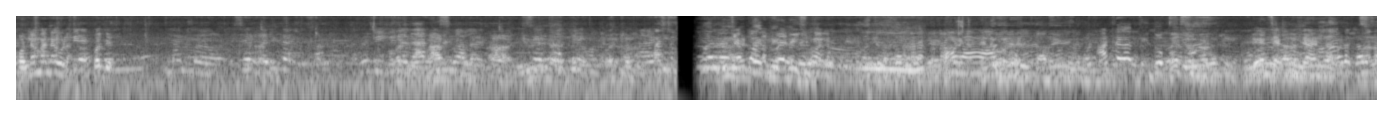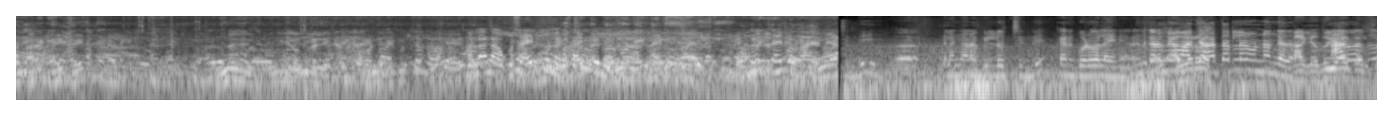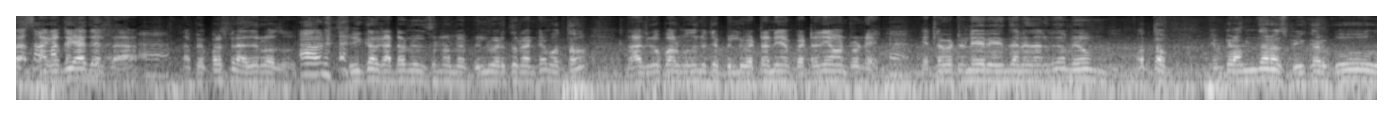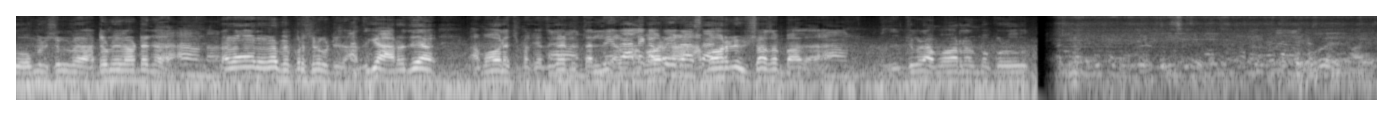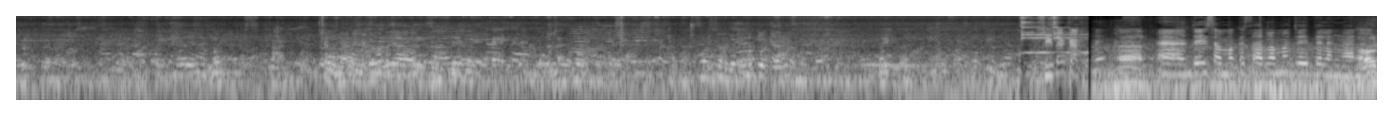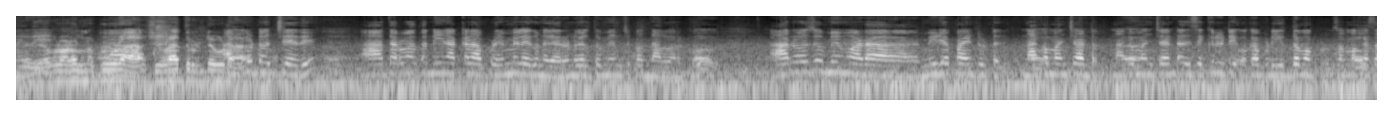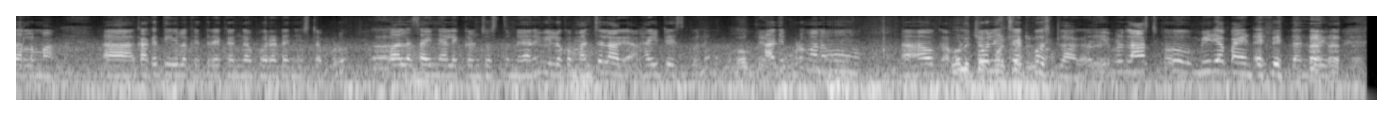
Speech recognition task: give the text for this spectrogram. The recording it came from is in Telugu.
కొండమన్న కూడా కొద్ది అట్లా రేట్ ఎక్కువ అలా ఒక సైడ్ సైడ్ వచ్చింది. తెలంగాణ బిల్లు వచ్చింది కానీ గొడవలు అయినాయి. ఎందుకంటే మేము ఆ జాతరలో ఉన్నాం కదా. నాకు తెలుసా? నాకు. తెలుసా? ఆ, నా పెప్పర్ స్ప్రే అదే రోజు స్పీకర్ అడ్డం నిలుస్తున్నాం మేము బిల్లు పెడుతున్నంటే మొత్తం రాజగోపాల్ ముందు నుంచే బిల్లు పెట్టనీయం పెట్టనీయం అంటుండే. ఎట్లా పెట్టనీయరు ఏందనే దాని మీద మేము మొత్తం ఎంపీలు అందరూ స్పీకర్కు హోమ్ మినిస్టర్ అడ్డం నీళ్ళు ఉంటాం కదా పెప్పర్ స్ప్రే కొట్టింది అందుకే ఆ రోజే అమ్మవారు వచ్చి మాకు ఎందుకంటే తల్లి అమ్మవారు? అమ్మవారిని విశ్వాసం బాగా. నుంచి కూడా అమ్మవారిని మొక్కుడు సీతక్క ఆ, ఆ, జై సమ్మక్క సారలమ్మ జై తెలంగాణ శివరాత్రి ఉంటే కూడా అనుకుంటూ వచ్చేది. ఆ. తర్వాత నేను అక్కడ అప్పుడు ఎమ్మెల్యేగా ఉన్నగా రెండు వేల తొమ్మిది నుంచి పద్నాలుగు వరకు. ఆ రోజు మేము ఆడ మీడియా పాయింట్ ఉంటుంది. నాక మంచి అంటారు. నాక మంచి అంటే అది సెక్యూరిటీ ఒకప్పుడు యుద్ధం అప్పుడు. సమ్మక్క సారలమ్మ కాకతీయులకు వ్యతిరేకంగా పోరాటం చేసేటప్పుడు వాళ్ళ సైన్యాలు ఎక్కడి నుంచి వస్తున్నాయని వీళ్ళు ఒక మంచలాగా హైట్ వేసుకుని. అది ఇప్పుడు మనము ఒక పోలీస్ చెక్ పోస్ట్ లాగా. ఇప్పుడు లాస్ట్కు మీడియా పాయింట్ అయిపోయింది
